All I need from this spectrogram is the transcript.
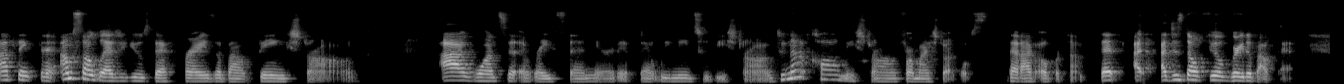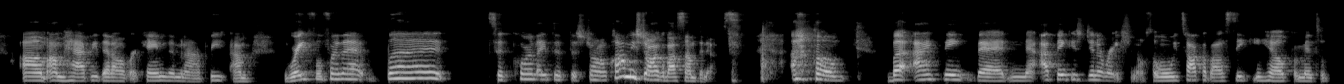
I think that I'm so glad you used that phrase about being strong. I want to erase that narrative that we need to be strong. Do not call me strong for my struggles that I've overcome. That I, I just don't feel great about that. Um, I'm happy that I overcame them and I appreciate I'm grateful for that. But to correlate the, the strong, call me strong about something else. um, but I think that now, I think it's generational. So when we talk about seeking help for mental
